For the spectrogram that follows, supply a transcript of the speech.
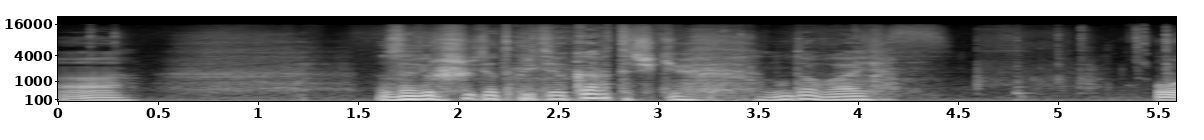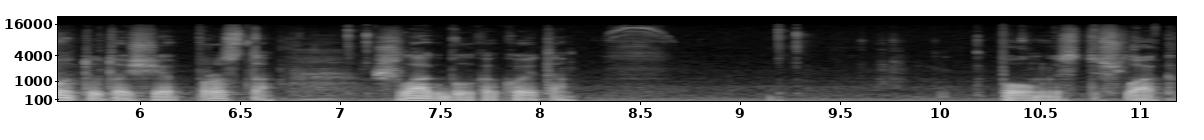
А, завершить открытие карточки. Ну давай. О, тут вообще просто шлак был какой-то. Полностью шлак.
